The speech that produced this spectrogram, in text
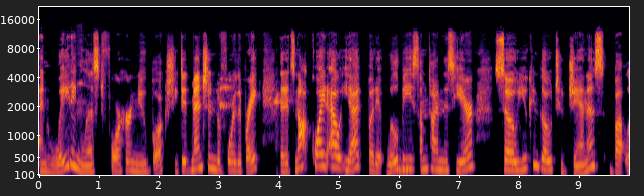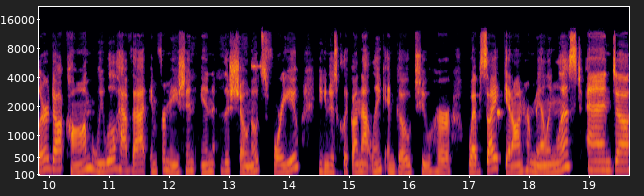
and waiting list for her new book. She did mention before the break that it's not quite out yet, but it will be sometime this year. So you can go to janisbutlar.com. We will have that information in the show notes for you. You can just click on that link and go to her website, get on her mailing list, and uh,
